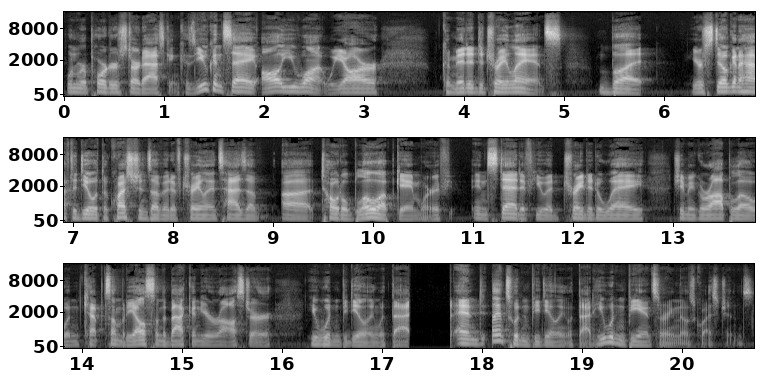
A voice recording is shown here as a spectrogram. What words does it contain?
when reporters start asking? Because you can say all you want, we are committed to Trey Lance, but you're still going to have to deal with the questions of it if Trey Lance has a, a total blow up game. Where if instead, if you had traded away Jimmy Garoppolo and kept somebody else on the back end of your roster, you wouldn't be dealing with that And Lance wouldn't be dealing with that. He wouldn't be answering those questions.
